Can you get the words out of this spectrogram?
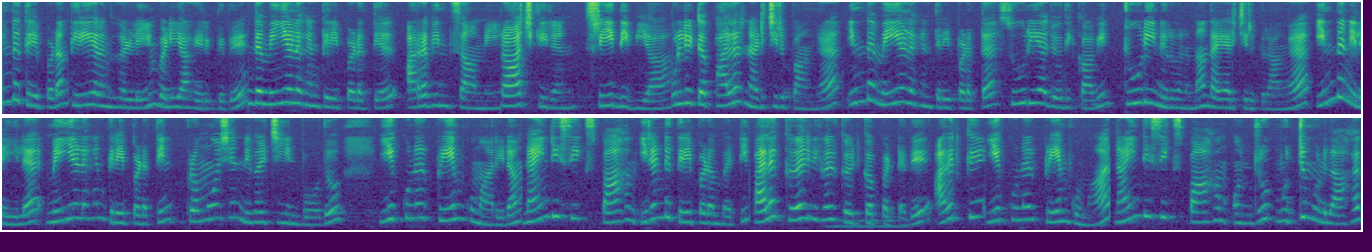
இந்த திரைப்படம் திரையரங்குகள்லையும் வெளியாக இருக்குது. இந்த மெய்யழகன் திரைப்படத்தில் அரவிந்த் சாமி ராஜ்கிரண் ஸ்ரீதிவ்யா உள்ளிட்ட பலர் நடிச்சிருப்பாங்க. இந்த மெய்யழகன் திரைப்படத்தை சூர்யா ஜோதிகாவின் டூ டி நிறுவனம் தான் தயாரிச்சிருக்கிறாங்க. இந்த நிலையில மெய்யழகன் திரைப்படத்தின் ப்ரமோஷன் நிகழ்ச்சியின் போது இயக்குனர் பிரேம்குமாரிடம் நைன்டி சிக்ஸ் பாகம் இரண்டு திரைப்படம் பற்றி பல கேள்விகள் கேட்கப்பட்டது. அதற்கு இயக்குனர் பிரேம்குமார் நைன்டி சிக்ஸ் பாகம் ஒன்று முற்றுமுழுதாக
